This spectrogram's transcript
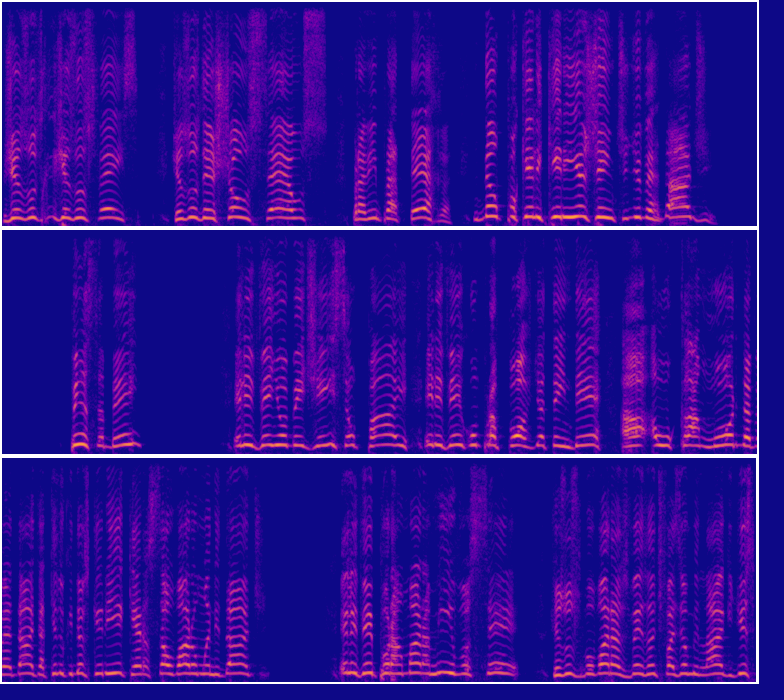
Jesus, o que Jesus fez? Jesus deixou os céus para vir para a terra, não porque ele queria gente de verdade. Pensa bem, ele veio em obediência ao Pai, ele veio com o propósito de atender ao clamor da verdade, aquilo que Deus queria, que era salvar a humanidade. Ele veio por amar a mim e você. Jesus, por várias vezes, antes de fazer o um milagre, disse:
